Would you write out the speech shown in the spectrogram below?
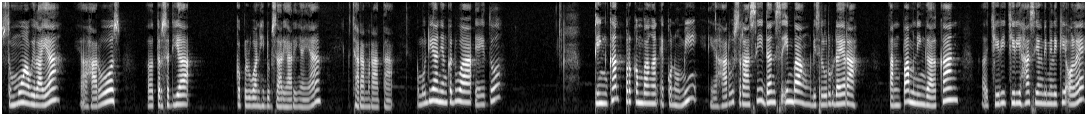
semua wilayah ya harus uh, tersedia keperluan hidup sehari-harinya ya secara merata. Kemudian yang kedua yaitu tingkat perkembangan ekonomi ya harus serasi dan seimbang di seluruh daerah tanpa meninggalkan e, ciri-ciri uh, khas yang dimiliki oleh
